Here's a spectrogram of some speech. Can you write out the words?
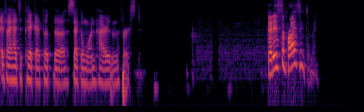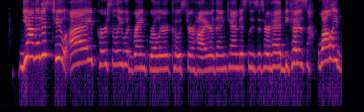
if I had to pick, I'd put the second one higher than the first. That is surprising to me. Yeah, that is too. I personally would rank Roller Coaster higher than Candace Loses Her Head because while it,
